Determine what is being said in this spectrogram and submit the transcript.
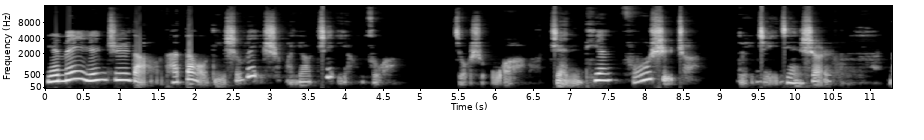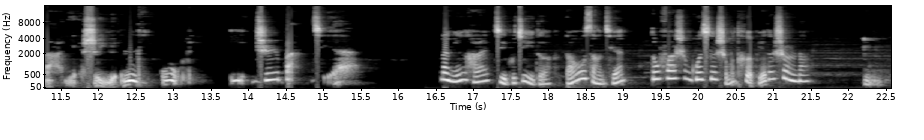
也没人知道他到底是为什么要这样做。就是我整天服侍着，对这件事儿，那也是云里雾里，一知半解。那您还记不记得倒嗓前都发生过些什么特别的事儿呢？嗯，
